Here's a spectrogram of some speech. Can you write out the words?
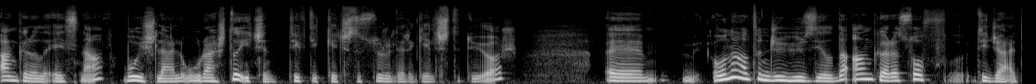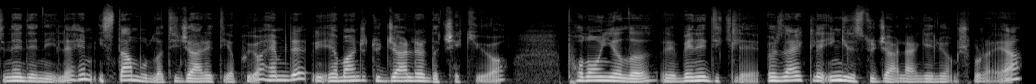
Ankaralı esnaf bu işlerle uğraştığı için tiftik keçisi sürüleri gelişti diyor. 16. yüzyılda Ankara sof ticareti nedeniyle hem İstanbul'la ticaret yapıyor hem de yabancı tüccarları da çekiyor. Polonyalı, Venedikli, özellikle İngiliz tüccarlar geliyormuş buraya.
